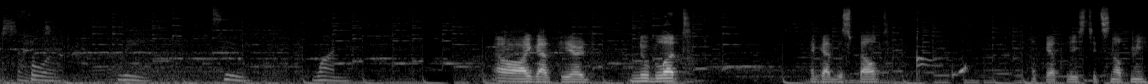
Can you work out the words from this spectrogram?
Of sight. Four, three, two, one. Oh, I got feared. New blood. I got dispelled. Okay, at least it's not me.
